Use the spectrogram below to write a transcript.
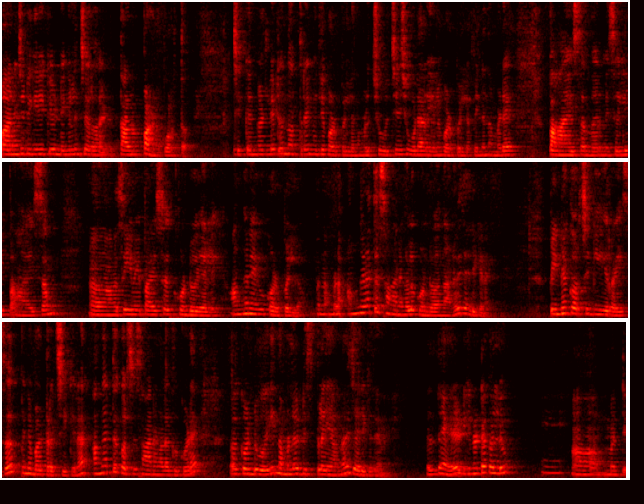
പതിനഞ്ച് ഡിഗ്രി ഒക്കെ ഉണ്ടെങ്കിലും ചെറുതായിട്ട് തണുപ്പാണ് പുറത്ത്. ചിക്കൻ കട്ട്ലറ്റ് ഒന്നും അത്രയും വലിയ കുഴപ്പമില്ല. നമ്മൾ ചോദിച്ച് ചൂടാറിയാലും കുഴപ്പമില്ല. പിന്നെ നമ്മുടെ പായസം വെർമിസലി പായസം സേമിയ പായസം ഒക്കെ കൊണ്ടുപോയല്ലേ അങ്ങനെയൊക്കെ കുഴപ്പമില്ല. അപ്പം നമ്മൾ അങ്ങനത്തെ സാധനങ്ങൾ കൊണ്ടുപോകാന്നാണ് വിചാരിക്കണേ. പിന്നെ കുറച്ച് ഗീ റൈസ് പിന്നെ ബട്ടർ ചിക്കന് അങ്ങനത്തെ കുറച്ച് സാധനങ്ങളൊക്കെ കൂടെ കൊണ്ടുപോയി നമ്മൾ ഡിസ്പ്ലേ ചെയ്യാമെന്ന് വിചാരിക്കുന്നത്. അത് നേരെ അടിക്കണോട്ടോ കല്ലു? ആ മറ്റേ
